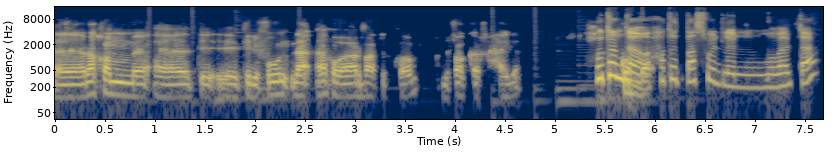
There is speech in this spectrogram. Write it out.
آه، رقم آه، تليفون لا هو أربع أرقام نفكر في حاجة. حوت انت. حاطط باسورد للموبايل بتاعك.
